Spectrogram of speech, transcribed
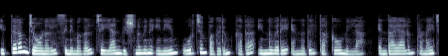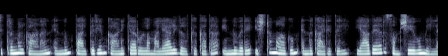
ഇത്തരം ജോണറിൽ സിനിമകൾ ചെയ്യാൻ വിഷ്ണുവിന് ഇനിയും ഊർജം പകരും കഥ ഇന്നുവരെ എന്നതിൽ തർക്കവുമില്ല. എന്തായാലും പ്രണയ ചിത്രങ്ങൾ കാണാൻ എന്നും താൽപര്യം കാണിക്കാറുള്ള മലയാളികൾക്ക് കഥ ഇന്നുവരെ ഇഷ്ടമാകും എന്ന കാര്യത്തിൽ യാതൊരു സംശയവുമില്ല.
